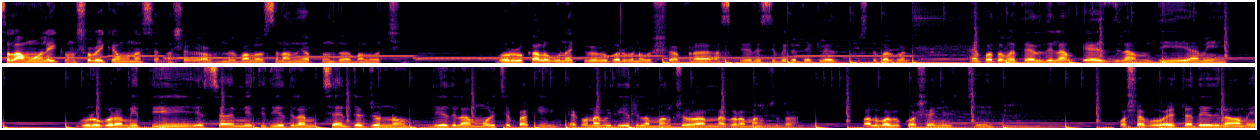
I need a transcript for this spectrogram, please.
আসসালামু আলাইকুম, সবাই কেমন আছেন? আশা করি আলহামদুলিল্লাহ ভালো আছেন আমি আপনাদের ভালো আছি। গরুর কালো বুনা কীভাবে করবেন অবশ্যই আপনারা আজকে রেসিপিটা দেখলে বুঝতে পারবেন। আমি প্রথমে তেল দিলাম, পেঁয়াজ দিলাম, দিয়ে আমি গুঁড়ো করা মেথি মেথি দিয়ে দিলাম সেন্টের জন্য, দিয়ে দিলাম মরিচের পাখি, এখন আমি দিয়ে দিলাম মাংস, রান্না করা মাংসটা। ভালোভাবে কষাই নিচ্ছি। কষাবো, এটা দিয়ে দিলাম আমি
